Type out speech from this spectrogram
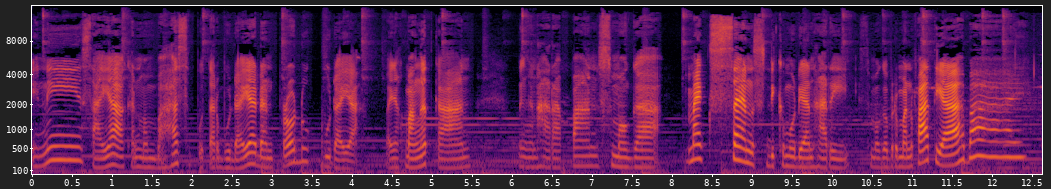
ini saya akan membahas seputar budaya dan produk budaya. Banyak banget kan? Dengan harapan semoga make sense di kemudian hari. Semoga bermanfaat ya. Bye.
